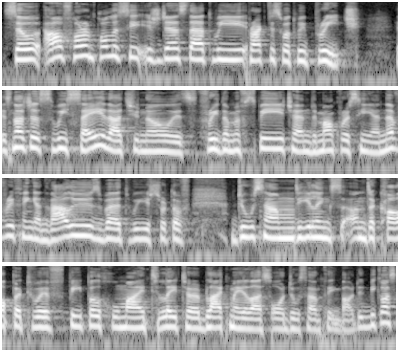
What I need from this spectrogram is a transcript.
So, our foreign policy is just that we practice what we preach. It's not just we say that, you know, it's freedom of speech and democracy and everything and values, but we sort of do some dealings under carpet with people who might later blackmail us or do something about it. Because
